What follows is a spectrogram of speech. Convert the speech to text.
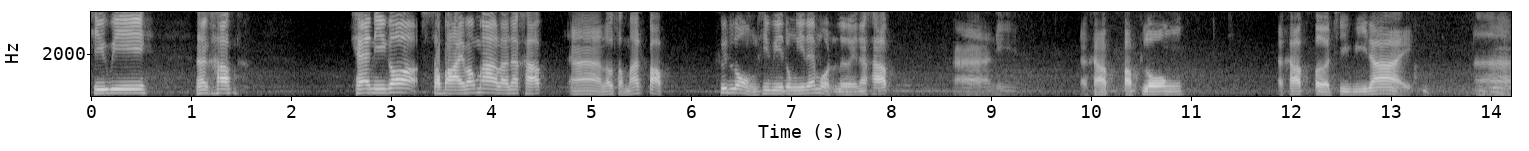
ทีวีนะครับ แค่นี้ก็สบายมากๆแล้วนะครับอ่าเราสามารถปรับขึ้นลงทีวีตรงนี้ได้หมดเลยนะครับอ่านี่นะครับ ปรับลงนะครับ เปิดทีวีได้อ่า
